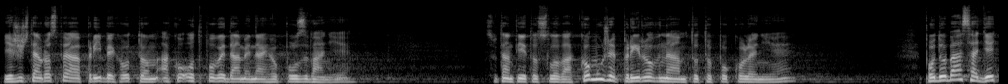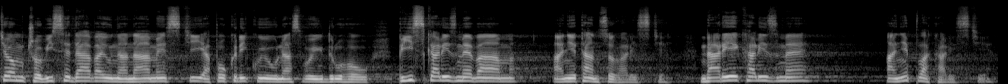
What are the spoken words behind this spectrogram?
Ježiš tam rozpráva príbeh o tom, ako odpovedáme na jeho pozvanie. Sú tam tieto slova. Komuže prirovnám toto pokolenie? Podobá sa deťom, čo vysedávajú na námestí a pokrikujú na svojich druhov. Pískali sme vám a netancovali ste. Nariekali sme a neplakali ste.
